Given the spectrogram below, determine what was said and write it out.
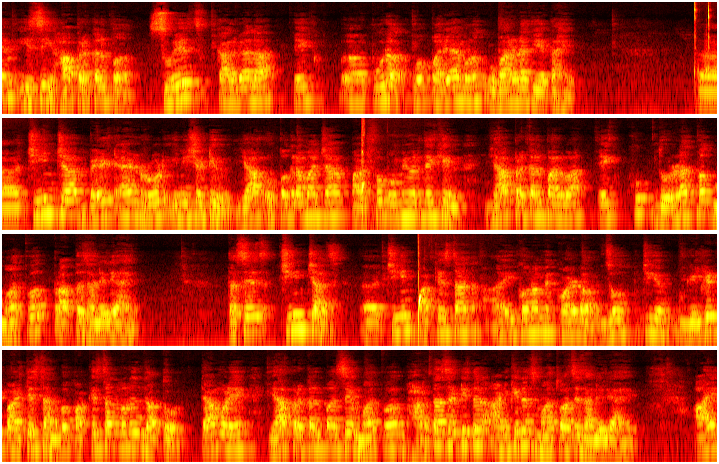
एम ई सी हा प्रकल्प सुएज कालव्याला एक पूरक व पर्याय म्हणून उभारण्यात येत आहे. चीनच्या बेल्ट अँड रोड इनिशिएटिव्ह या उपक्रमाच्या पार्श्वभूमीवर देखील या प्रकल्पाला एक खूप धोरणात्मक महत्त्व प्राप्त झालेले आहे. तसेच चीनच्याच चीन पाकिस्तान इकॉनॉमिक कॉरिडॉर जो गिलगिट बाल्टिस्तान व पाकिस्तानमधून जातो त्यामुळे ह्या प्रकल्पाचे महत्त्व भारतासाठी तर आणखीनच महत्त्वाचे झालेले आहे. आय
